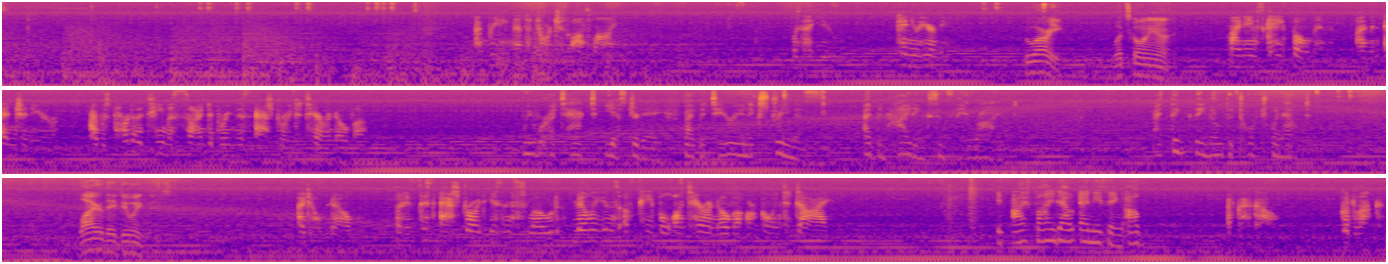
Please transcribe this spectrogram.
I'm reading that the torch is offline. Was that you? Can you hear me? Who are you? What's going on? My name's Kate Bowman. I'm an engineer. I was part of the team assigned to bring this asteroid to Terra Nova. We were attacked yesterday by Batarian extremists. I've been hiding since they arrived. I think they know the torch went out. Why are they doing this? I don't know, but if this asteroid isn't slowed, millions of people on Terra Nova are going to die. If I find out anything, I'll Good luck.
